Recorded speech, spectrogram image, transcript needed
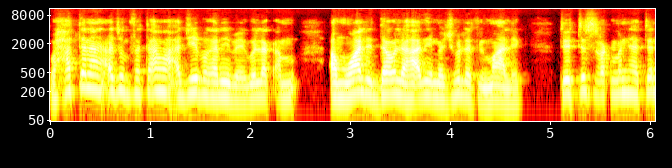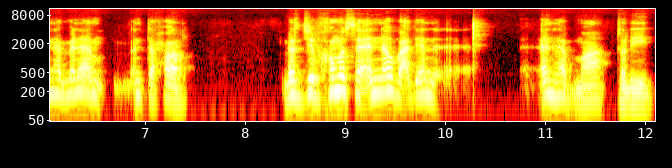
وحتى الآن عندهم فتاوى عجيبة غريبة. يقول لك أموال الدولة هذه مجهولة المالك. تسرق منها تنهب منها أنت حر. بس جيب خمسها إنه وبعدين انهب ما تريد.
